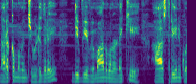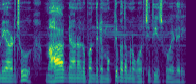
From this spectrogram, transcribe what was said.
నరకము నుంచి విడుదలై దివ్య విమానములనెక్కి ఆ స్త్రీని కొనియాడుచు మహాజ్ఞానులు పొందిన ముక్తిపదమును గూర్చి తీసుకువెళ్ళిరి.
